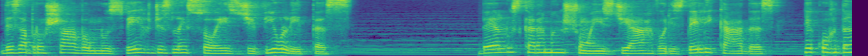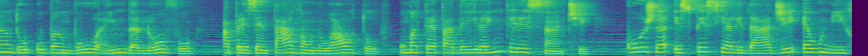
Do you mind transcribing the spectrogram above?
desabrochavam nos verdes lençóis de violetas. Belos caramanchões de árvores delicadas, recordando o bambu ainda novo, apresentavam no alto uma trepadeira interessante cuja especialidade é unir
